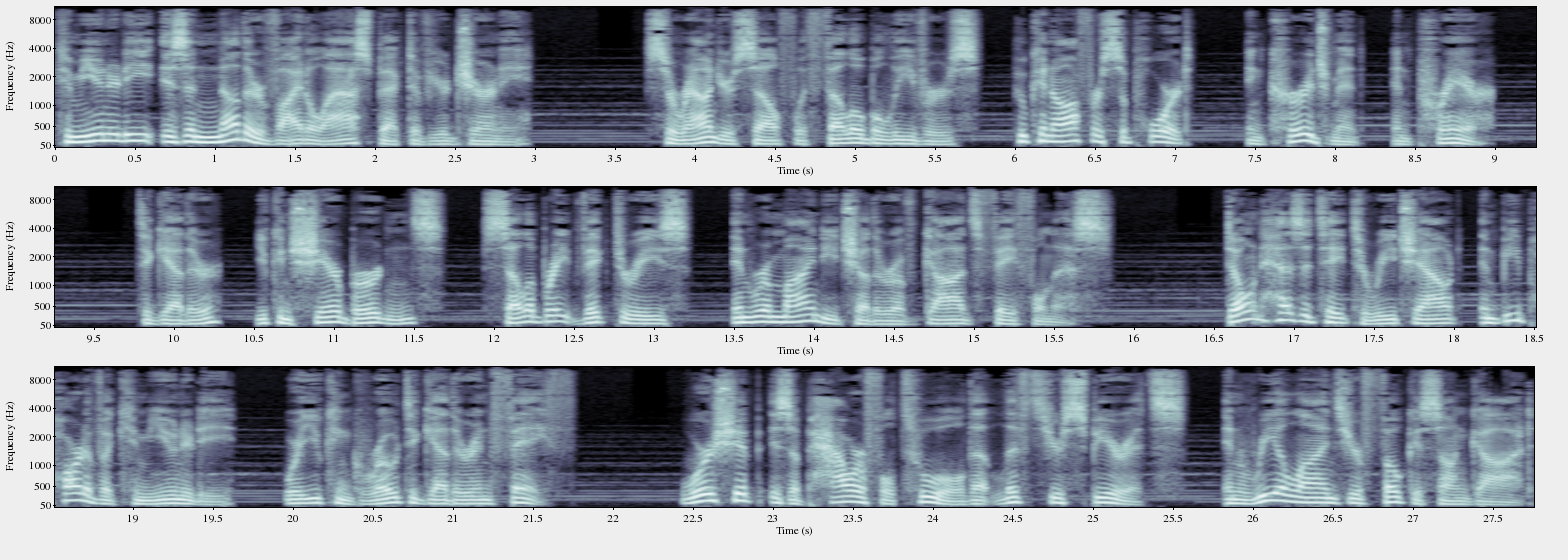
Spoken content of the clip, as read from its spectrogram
Community is another vital aspect of your journey. Surround yourself with fellow believers who can offer support, encouragement, and prayer. Together, you can share burdens, celebrate victories, and remind each other of God's faithfulness. Don't hesitate to reach out and be part of a community where you can grow together in faith. Worship is a powerful tool that lifts your spirits and realigns your focus on God.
